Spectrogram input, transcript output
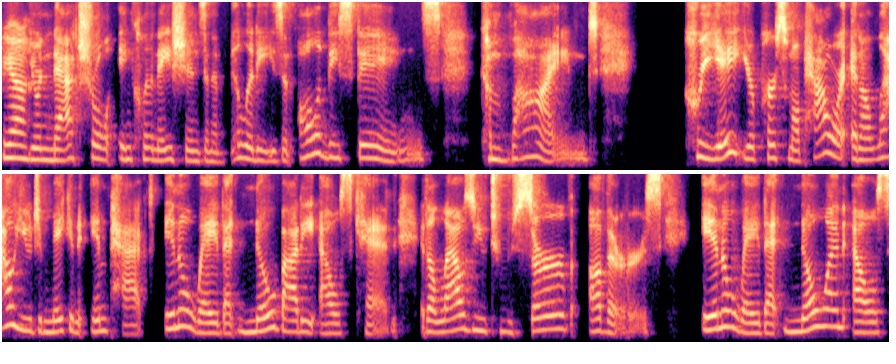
yeah. your natural inclinations and abilities and all of these things combined create your personal power and allow you to make an impact in a way that nobody else can. It allows you to serve others in a way that no one else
